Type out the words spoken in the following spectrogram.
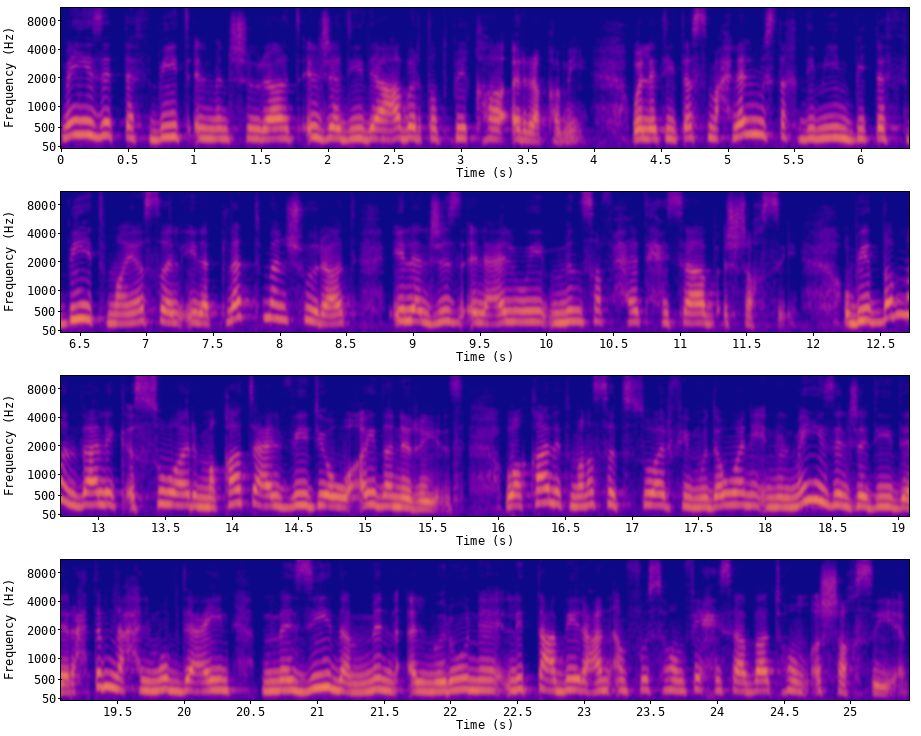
ميزة تثبيت المنشورات الجديدة عبر تطبيقها الرقمي والتي تسمح للمستخدمين بتثبيت ما يصل إلى ثلاث منشورات إلى الجزء العلوي من صفحة حساب الشخصي. وبيتضمن ذلك الصور مقاطع الفيديو وأيضا الريلز. وقالت منصة الصور في مدونة أنه الميزة الجديدة رح تمنح المبدعين مزيدا من المرونة للتعبير عن أنفسهم في حساباتهم الشخصية.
